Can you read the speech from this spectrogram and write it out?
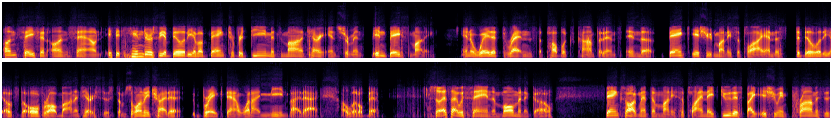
unsafe and unsound if it hinders the ability of a bank to redeem its monetary instruments in base money in a way that threatens the public's confidence in the bank issued money supply and the stability of the overall monetary system. So let me try to break down what I mean by that a little bit. So, as I was saying a moment ago, banks augment the money supply, and they do this by issuing promises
